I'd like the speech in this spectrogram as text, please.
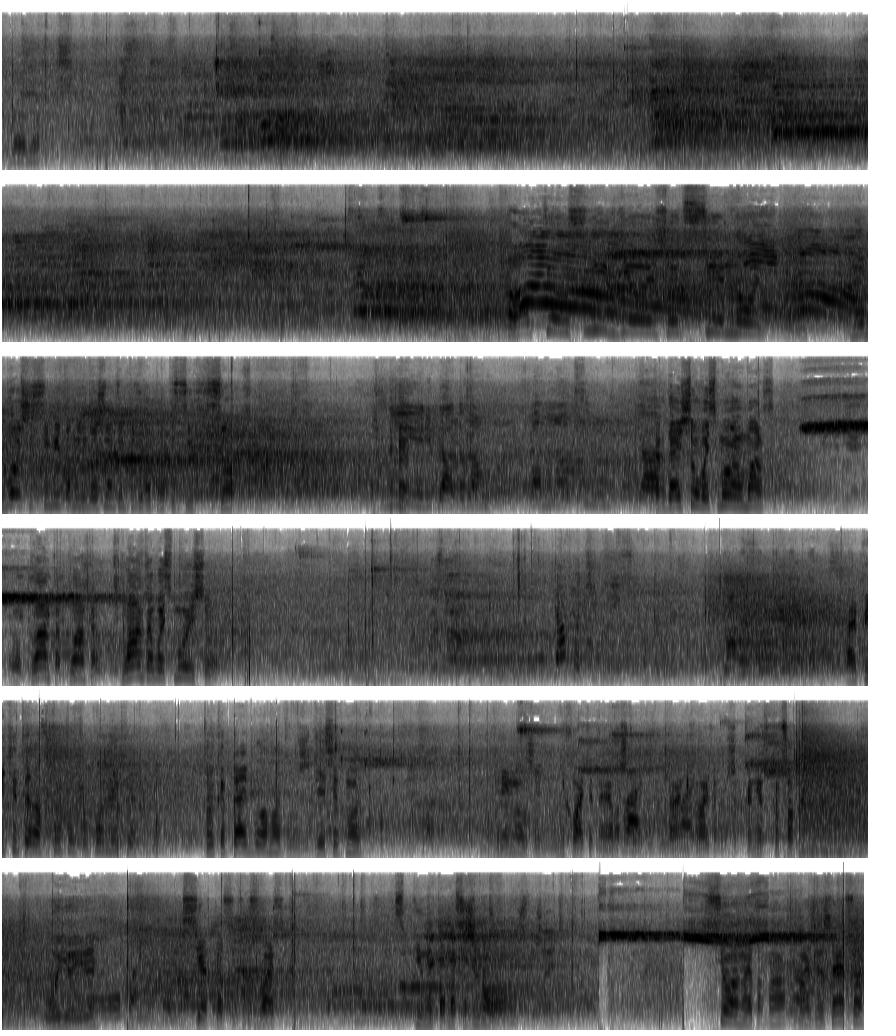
Да, да. Артем Шлик делает счет 7-0. Ну больше 7 там не должны от Юпитера пропустить. Все. Не, ребята, вам по максимуму. Я... Тогда еще восьмой алмаз. О, планта, планта. Планта восьмой еще. я хочу 10. Аппетиты растут тут у публики. Только 5 было, это уже 10 0 Время уже не хватит, наверное, хватит, чтобы... не да, не хватит. уже. Конец концовка. Ой-ой-ой. Сетка сотряслась. Спину помассажировала. Все, на этом ма- матч завершается.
